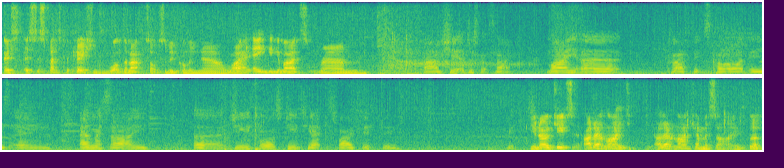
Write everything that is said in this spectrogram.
it's, it's the specifications of what the laptops are becoming now. Like Right. eight gigabytes RAM. Ah shit! I just got sniped. My uh, graphics card is a MSI uh, GeForce GTX 550. You know, I don't like I don't like MSIs, but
